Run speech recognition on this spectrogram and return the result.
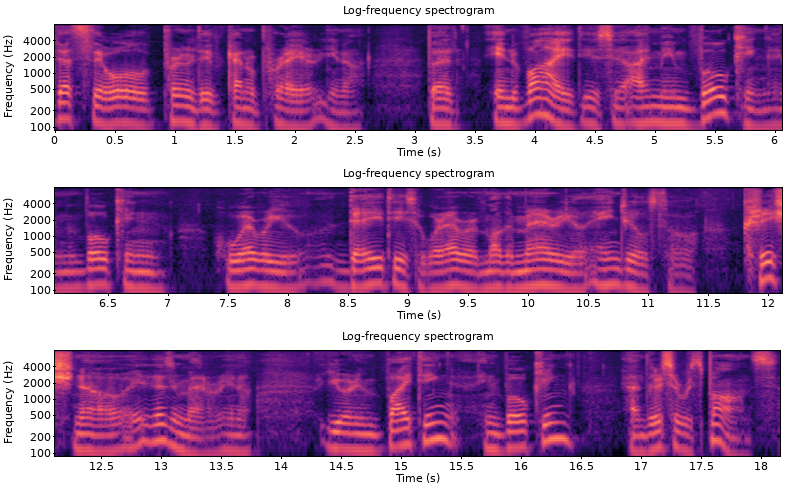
That's the old primitive kind of prayer, you know. But invite, you say, I'm invoking, I'm invoking whoever you, deities or whatever, Mother Mary or angels or Krishna, it doesn't matter, you know. You're inviting, invoking, and there's a response.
